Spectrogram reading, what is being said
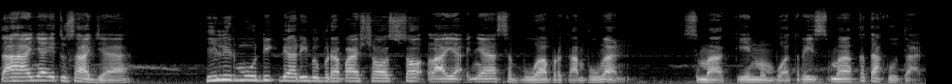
Tak hanya itu saja, hilir mudik dari beberapa sosok layaknya sebuah perkampungan semakin membuat Risma ketakutan.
